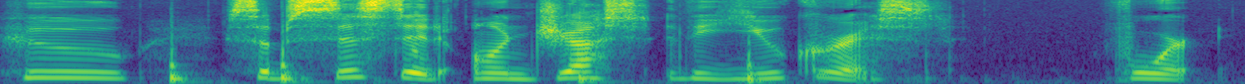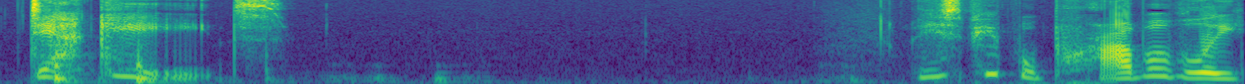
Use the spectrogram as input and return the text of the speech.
who subsisted on just the Eucharist for decades. These people probably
